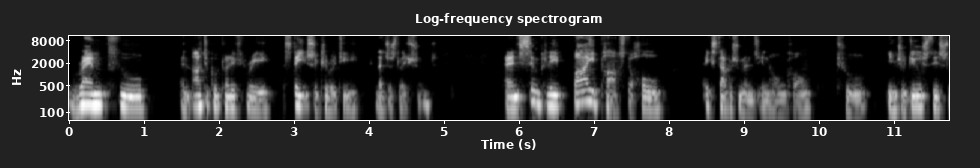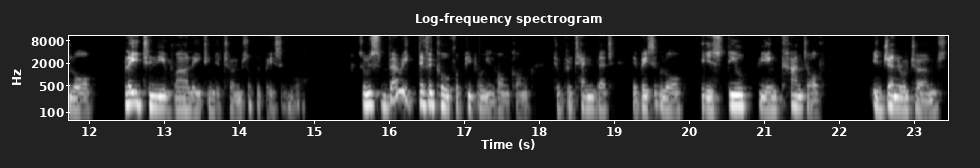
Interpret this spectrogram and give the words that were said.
ram through an Article 23 state security legislation and simply bypass the whole establishment in Hong Kong to introduce this law, blatantly violating the terms of the basic law. So it's very difficult for people in Hong Kong to pretend that the basic law is still being kind of, in general terms,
